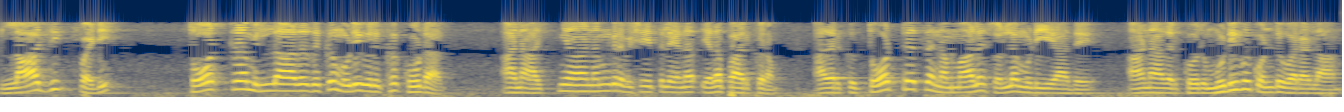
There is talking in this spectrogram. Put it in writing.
லாஜிக் படி தோற்றம் இல்லாததுக்கு முடிவு இருக்க கூடாது ஆனா அஜானம்ங்கிற விஷயத்துல எதை பார்க்கிறோம்? அதற்கு தோற்றத்தை நம்மால சொல்ல முடியாது. ஆனா அதற்கு ஒரு முடிவு கொண்டு வரலாம்.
